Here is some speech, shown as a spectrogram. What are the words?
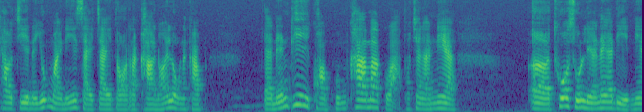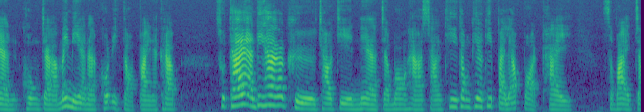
ชาวจีนในยุคใหม่นี้ใส่ใจต่อราคาน้อยลงนะครับ แต่เน้นที่ความคุ้มค่ามากกว่า เพราะฉะนั้นเนี่ยทั่วศูนย์เหรียญในอดีตเนี่ยคงจะไม่มีอนาคตอีกต่อไปนะครับ สุดท้ายอันที่ 5 ก็คือ ชาวจีนเนี่ยจะมองหาสถานที่ท่องเที่ยวที่ไปแล้วปลอดภัย สบายใจ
